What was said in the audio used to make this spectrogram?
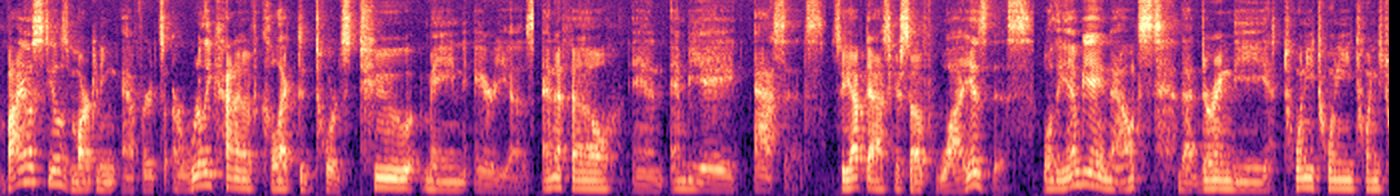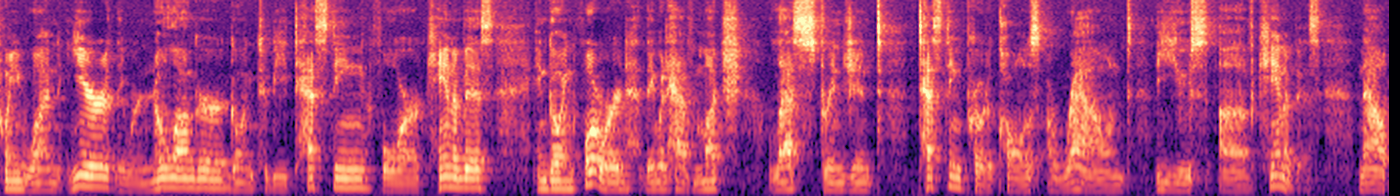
BioSteel's marketing efforts are really kind of collected towards two main areas NFL and NBA assets. So you have to ask yourself, why is this? Well, the NBA announced that during the 2020 2021 year, they were no longer going to be testing for cannabis, and going forward, they would have much less stringent testing protocols around the use of cannabis. Now,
